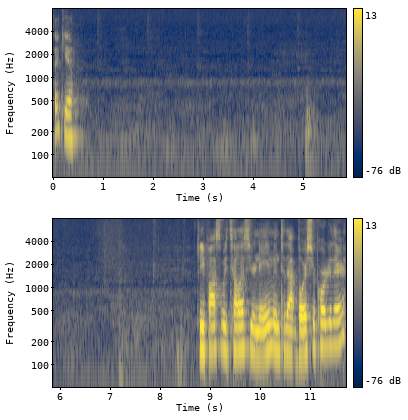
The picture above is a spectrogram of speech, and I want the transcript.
Thank you. Can you possibly tell us your name into that voice recorder there?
